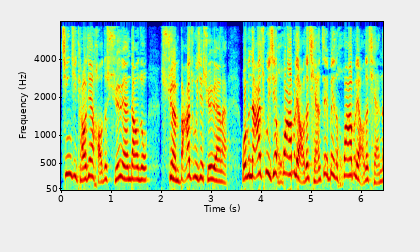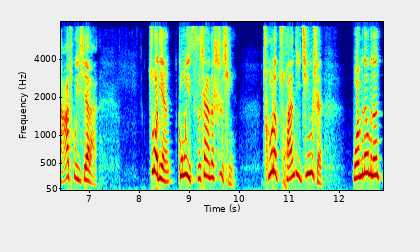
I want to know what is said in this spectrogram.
经济条件好的学员当中选拔出一些学员来，我们拿出一些花不了的钱，这辈子花不了的钱，拿出一些来。做点公益慈善的事情。除了传递精神，我们能不能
